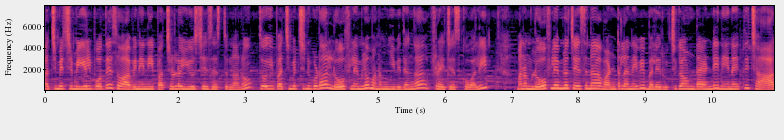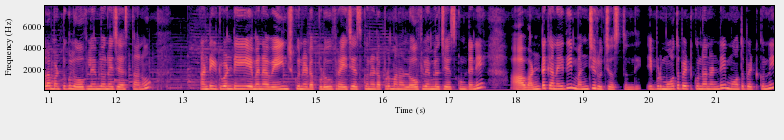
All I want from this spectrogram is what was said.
పచ్చిమిర్చి మిగిలిపోతే సో అవి నేను ఈ పచ్చడిలో యూస్ చేసేస్తున్నాను. సో ఈ పచ్చిమిర్చిని కూడా లో ఫ్లేమ్లో మనం ఈ విధంగా ఫ్రై చేసుకోవాలి. మనం లో ఫ్లేమ్లో చేసిన వంటలు అనేవి భలే రుచిగా ఉంటాయండి. నేనైతే చాలా మట్టుకు లో ఫ్లేమ్లోనే చేస్తాను. అంటే ఇటువంటి ఏమైనా వేయించుకునేటప్పుడు ఫ్రై చేసుకునేటప్పుడు మనం లో ఫ్లేమ్లో చేసుకుంటేనే ఆ వంటకి అనేది మంచి రుచి వస్తుంది. ఇప్పుడు మూత పెట్టుకున్నానండి. మూత పెట్టుకుని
